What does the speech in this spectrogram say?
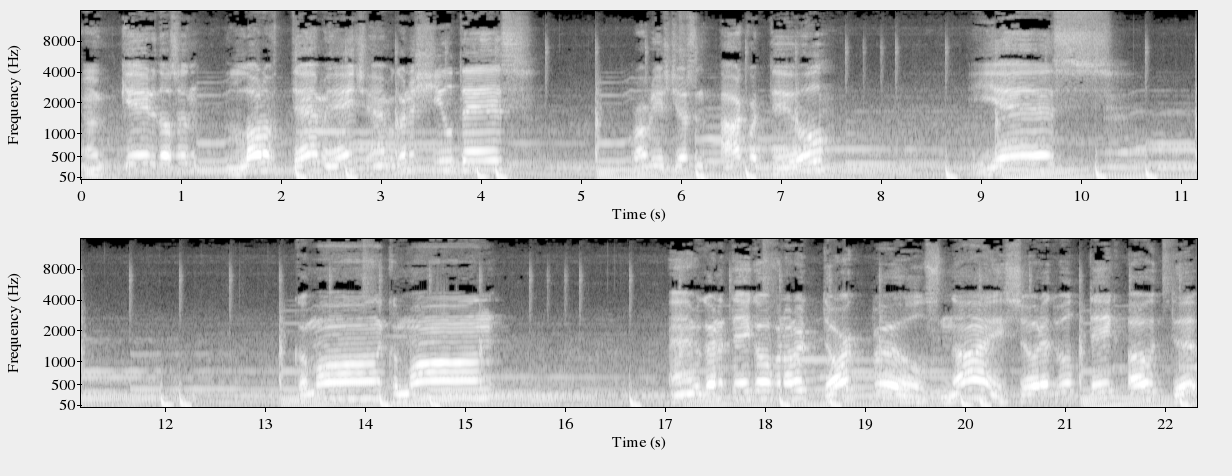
Okay, that doesn't lot of damage and we're gonna shield this. Probably it's just an aqua tail Yes. Come on, come on. And we're gonna take off another Dark Pulse. Nice. So that will take out the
